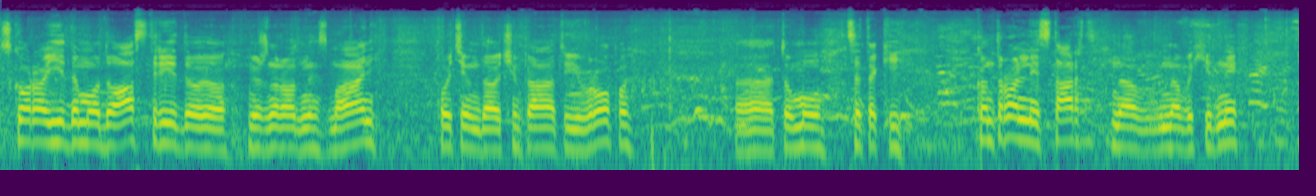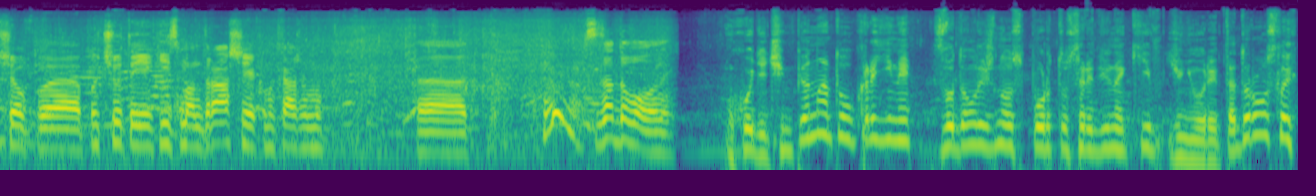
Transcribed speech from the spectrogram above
скоро їдемо до Австрії, до міжнародних змагань, потім до чемпіонату Європи. Е, Тому це такий контрольний старт на, на вихідних, щоб е, почути якийсь мандраж, як ми кажемо. Ну, задоволений. У ході чемпіонату України з водолижного спорту серед юнаків, юніорів та дорослих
